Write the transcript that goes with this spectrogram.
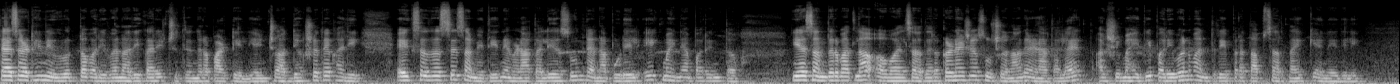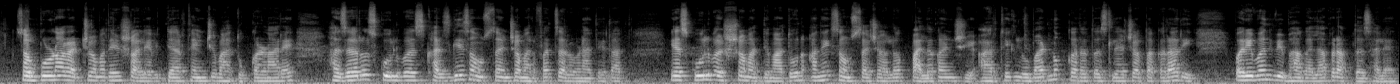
त्यासाठी निवृत्त परिवहन अधिकारी जितेंद्र पाटील यांच्या अध्यक्षतेखाली एक सदस्य समिती नेमण्यात आली असून त्यांना पुढील एक महिन्यापर्यंत या संदर्भातला अहवाल सादर करण्याच्या सूचना देण्यात आल्या आहेत अशी माहिती परिवहन मंत्री प्रताप सरनाईक यांनी दिली. संपूर्ण राज्यामध्ये शालेय विद्यार्थ्यांची वाहतूक करणारे हजारो स्कूल बस खासगी संस्थांच्या मार्फत चालवण्यात येतात. या स्कूल बसच्या माध्यमातून अनेक संस्थाचालक पालकांची आर्थिक लुबाडणूक करत असल्याच्या तक्रारी परिवहन विभागाला प्राप्त झाल्या आहेत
